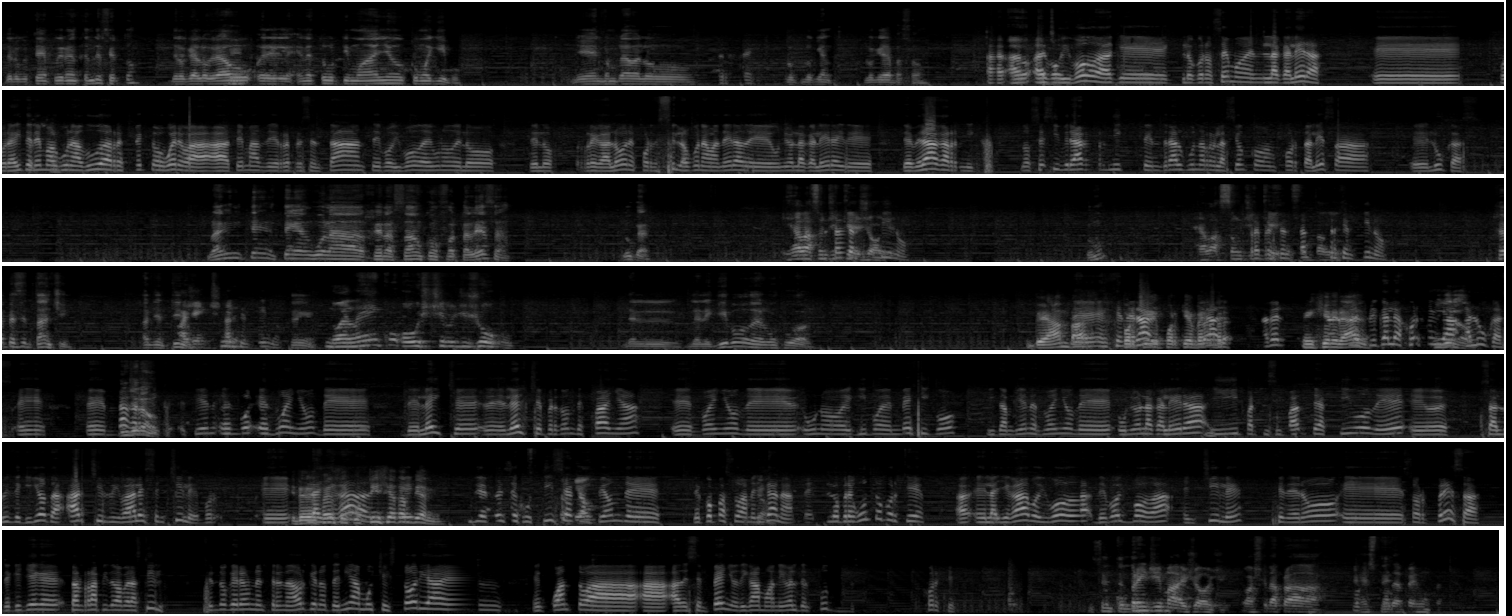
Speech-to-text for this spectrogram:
de lo que ustedes pudieron entender, ¿cierto? De lo que ha logrado sí. eh, en estos últimos años como equipo. Y él nombraba lo, lo, lo, que, lo que ha pasado. Al Voivoda, que lo conocemos en La Calera, eh, por ahí tenemos alguna duda respecto bueno, a, a temas de representantes. Voivoda es uno de los de los regalones, por decirlo de alguna manera, de Unión La Calera y de, de Bragarnik. No sé si Bragarnik tendrá alguna relación con Fortaleza, eh, Lucas. ¿Bragarnik tiene alguna relación con Fortaleza? Lucas. Em relação de que, Jorge? Como? Relação de Representante que, argentino. Representante. Argentino. Argentino. Argentino. Sí. No elenco ou estilo de jogo? Del, del equipo o de algún jugador? De ambas. Eh, en general, porque, porque en general. A ver, en para general. explicarle a Jorge y a, a Lucas. Eh, eh, tiene, es, es, dueño de, de Leche, de Elche, perdón, de España, es dueño de unos equipos en México y también es dueño de Unión La Calera y participante activo de eh, San Luis de Quillota, archirrivales en Chile. Por, eh, y de la Defensa y Justicia de, también. de Defensa y Justicia, campeón, campeón de, de, Copa Sudamericana. Eh, lo pregunto porque eh, la llegada de Voivoda, de en Chile generó eh, sorpresa de que llegue tan rápido a Brasil, siendo que era un entrenador que no tenía mucha historia en, en cuanto a, a, a, desempeño, digamos, a nivel del fútbol. Jorge. Compreendi mais, Jorge. Eu acho que dá para responder a pergunta.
